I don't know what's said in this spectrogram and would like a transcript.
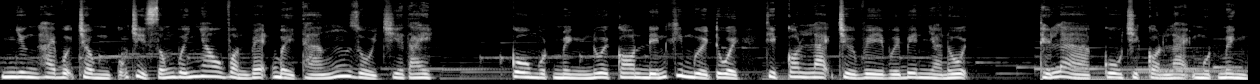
nhưng hai vợ chồng cũng chỉ sống với nhau vỏn vẹn 7 tháng rồi chia tay. Cô một mình nuôi con đến khi 10 tuổi thì con lại trở về với bên nhà nội. Thế là cô chỉ còn lại một mình.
